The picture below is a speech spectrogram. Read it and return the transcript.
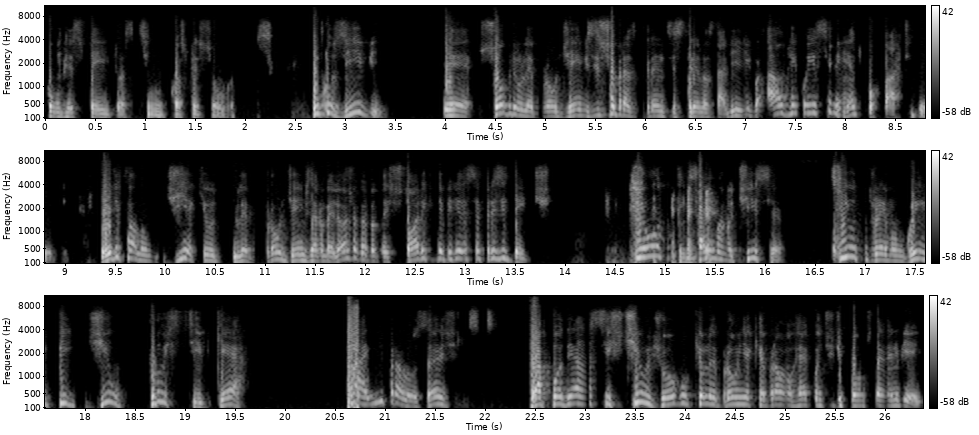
com respeito assim com as pessoas. Inclusive, é, sobre o LeBron James e sobre as grandes estrelas da liga, há um reconhecimento por parte dele. Ele falou um dia que o LeBron James era o melhor jogador da história e que deveria ser presidente. E ontem saiu uma notícia que o Draymond Green pediu para o Steve Kerr para ir para Los Angeles para poder assistir o jogo que o LeBron ia quebrar o recorde de pontos da NBA.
